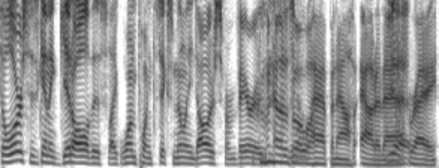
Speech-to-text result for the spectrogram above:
Dolores is gonna get all this like 1.6 million dollars from Vera's. Who knows what know, will happen out, out of that, Yeah. right?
